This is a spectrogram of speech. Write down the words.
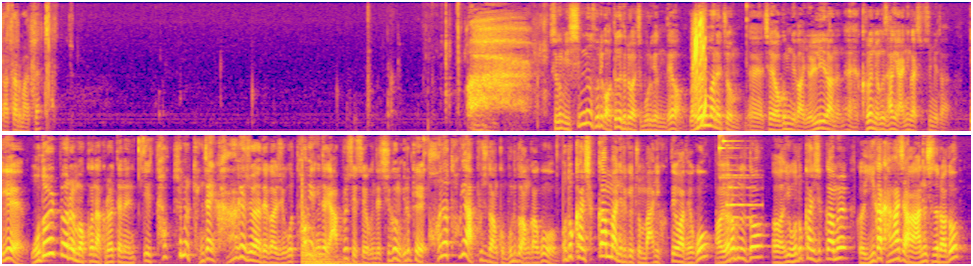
좀 따뜻하게 아, 지금 이 씹는 소리가 어떻게 들어갈지 모르겠는데요. 오랜만에 좀제 어금니가 열리라는 예, 그런 영상이 아닌가 싶습니다. 이게 오돌뼈를 먹거나 그럴 때는 이 턱 힘을 굉장히 강하게 줘야 돼가지고 턱이 굉장히 아플 수 있어요. 근데 지금 이렇게 전혀 턱이 아프지도 않고 무리도 안 가고 오독한 식감만 이렇게 좀 많이 극대화되고 어, 여러분들도 어, 이 오독한 식감을 그 이가 강하지 않으시더라도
